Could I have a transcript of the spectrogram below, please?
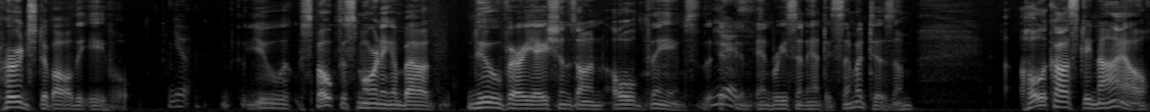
purged of all the evil. Yeah. You spoke this morning about new variations on old themes Yes. in, in recent anti-Semitism. Holocaust denial,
